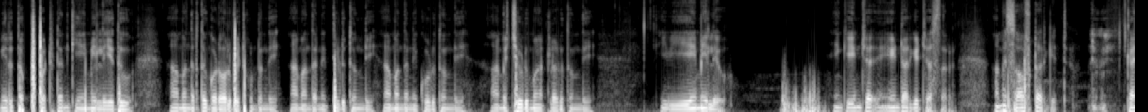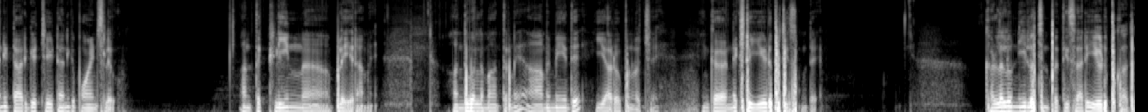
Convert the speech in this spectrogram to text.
మీరు తప్పు పట్టడానికి ఏమీ లేదు. ఆమె అందరితో గొడవలు పెట్టుకుంటుంది. ఆమె అందరిని తిడుతుంది. ఆమె అందరిని కొడుతుంది. ఆమె చెడు మాట్లాడుతుంది. ఇవి ఏమీ లేవు. ఇంకేం ఏం టార్గెట్ చేస్తారు? ఆమె సాఫ్ట్ టార్గెట్. కానీ టార్గెట్ చేయడానికి పాయింట్స్ లేవు. అంత క్లీన్ ప్లేయర్ ఆమె. అందువల్ల మాత్రమే ఆమె మీదే ఈ ఆరోపణలు వచ్చాయి. ఇంకా నెక్స్ట్ ఏడుపు తీసుకుంటే కళ్ళలో నీళ్ళు వచ్చిన ప్రతిసారి ఏడుపు కాదు.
